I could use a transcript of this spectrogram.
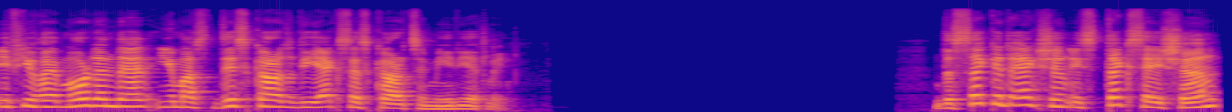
If you have more than that, you must discard the excess cards immediately. The second action is taxation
